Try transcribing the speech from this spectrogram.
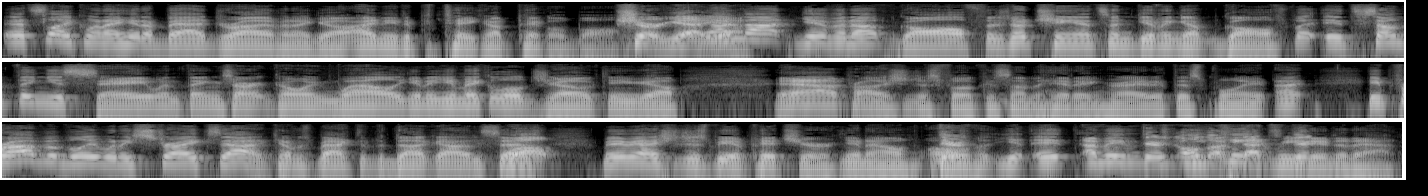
It's like when I hit a bad drive and I go, I need to take up pickleball. Sure, yeah, yeah. I'm not giving up golf. There's no chance I'm giving up golf, but it's something you say when things aren't going well. You know, you make a little joke and you go, yeah, I probably should just focus on the hitting right at this point. I, he probably, when he strikes out, comes back to the dugout and says, Well- maybe I should just be a pitcher, you know. Oh, there- of it. It- I mean, There's hold you on. can't that's, read into that.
